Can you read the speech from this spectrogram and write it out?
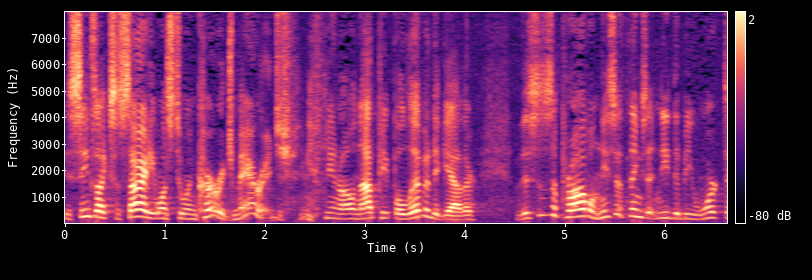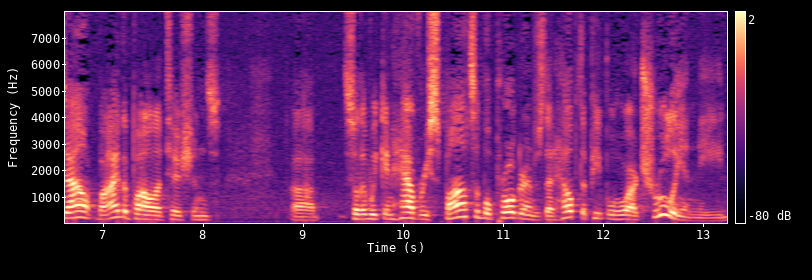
it seems like society wants to encourage marriage, you know, not people living together. This is a problem. These are things that need to be worked out by the politicians uh, so that we can have responsible programs that help the people who are truly in need,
